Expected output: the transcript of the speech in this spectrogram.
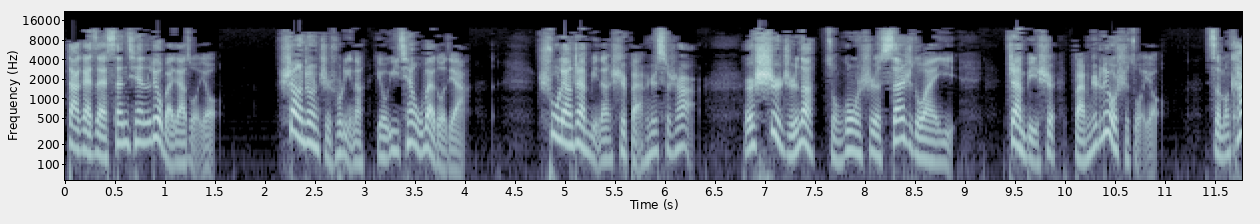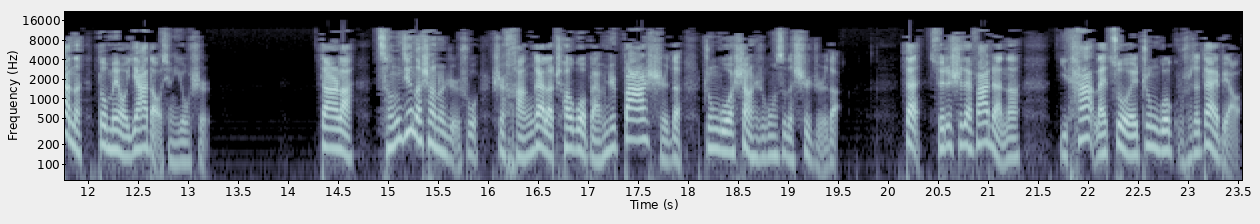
大概在三千六百家左右，上证指数里呢有一千五百多家，数量占比呢是百分之四十二，而市值呢总共是三十多万亿，占比是百分之六十左右。怎么看呢都没有压倒性优势。当然了，曾经的上证指数是涵盖了超过百分之八十的中国上市公司的市值的。但随着时代发展呢，以它来作为中国股市的代表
